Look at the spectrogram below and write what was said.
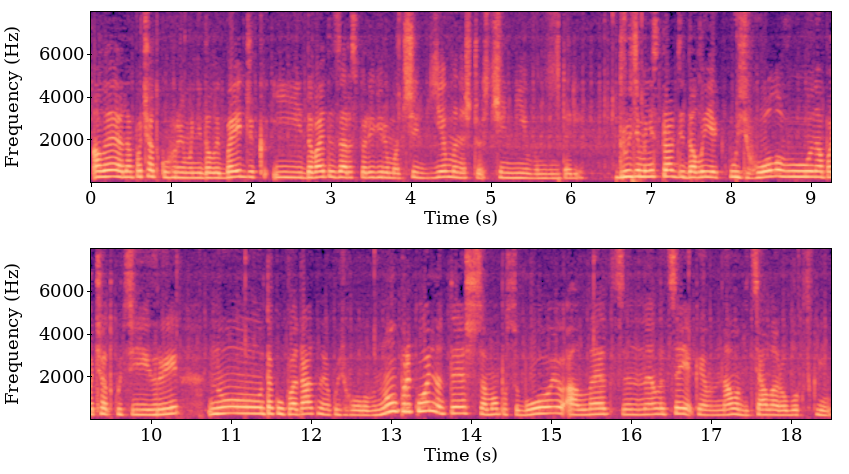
але на початку гри мені дали бейджик, і давайте зараз перевіримо, чи є в мене щось, чи ні в інвентарі. Друзі, мені справді дали якусь голову на початку цієї гри. Ну, таку квадратну якусь голову. Ну, прикольно, теж само по собою, але це не лице, яке нам обіцяла Roblox Queen.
